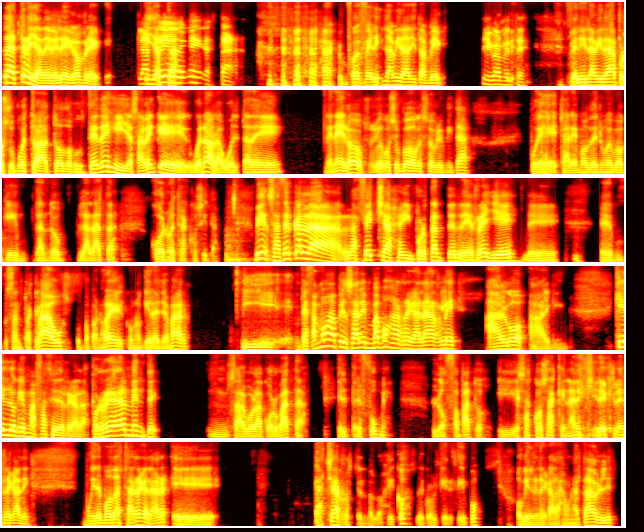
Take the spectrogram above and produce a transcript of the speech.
La estrella de Belén, hombre. La Y estrella de Belén ya está, pues feliz Navidad y también. igualmente. Feliz Navidad, por supuesto, a todos ustedes y ya saben que, bueno, a la vuelta de, de enero, yo supongo que sobre mitad, pues estaremos de nuevo aquí dando la lata con nuestras cositas. Bien, se acercan la- las fechas importantes de Reyes, de eh, Santa Claus, Papá Noel, como lo quieras llamar, y empezamos a pensar en vamos a regalarle algo a alguien. ¿Qué es lo que es más fácil de regalar? Pues realmente, mm, salvo la corbata, el perfume, los zapatos y esas cosas que nadie quiere que le regalen, muy de moda está regalar eh, cacharros tecnológicos de cualquier tipo. O bien le regalas una tablet,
